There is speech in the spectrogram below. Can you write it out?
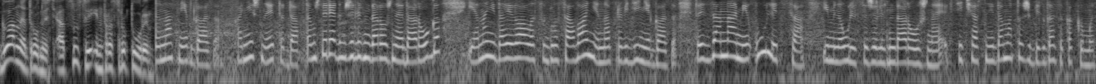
Главная трудность – отсутствие инфраструктуры. У нас нет газа. Конечно, это да. Потому что рядом железнодорожная дорога, и она не давала согласования на проведение газа. То есть за нами улица, именно улица железнодорожная, все частные дома тоже без газа, как и мы.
